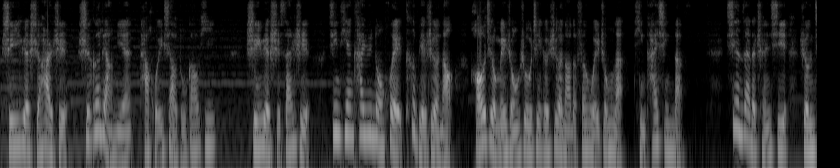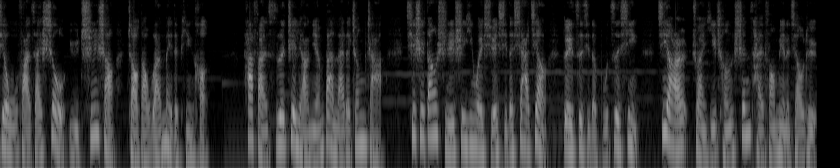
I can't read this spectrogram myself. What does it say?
十一月十二日，时隔两年，他回校读高一。十一月十三日，今天开运动会特别热闹。好久没融入这个热闹的氛围中了，挺开心的。现在的晨曦仍旧无法在瘦与吃上找到完美的平衡。他反思这两年半来的挣扎，其实当时是因为学习的下降，对自己的不自信，继而转移成身材方面的焦虑。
